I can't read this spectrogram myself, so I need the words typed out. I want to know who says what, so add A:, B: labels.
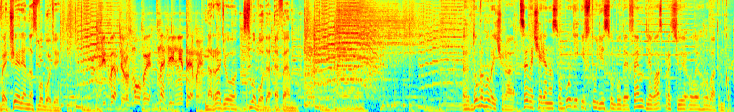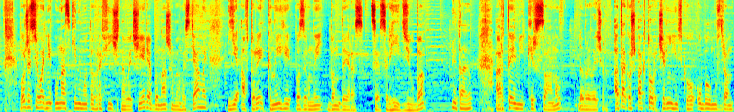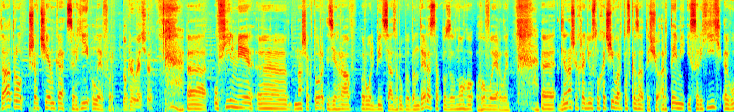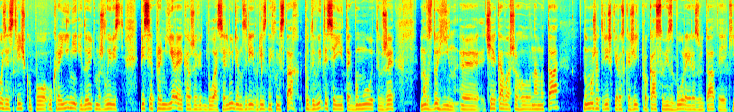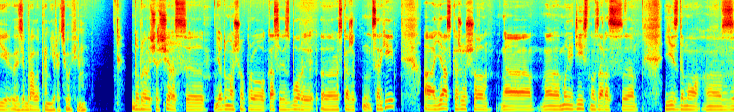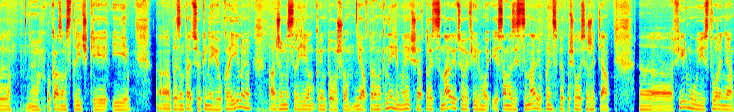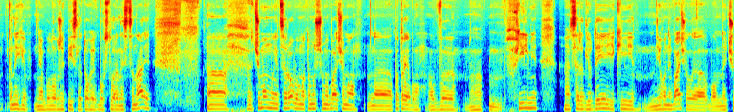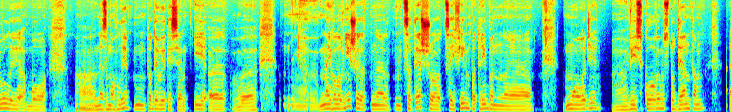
A: Вечеря на свободі
B: Відверті розмови на вільні теми.
A: на радіо Свобода. ФМ.
C: Е, Доброго вечора. Це вечеря на свободі, і в студії Свобода ФМ для вас працює Олег Головатенко. Отже, сьогодні у нас кінематографічна вечеря, бо нашими гостями є автори книги Позивний Бандерас. Це Сергій Дзюба,
D: Вітаю.
C: Артемій Кирсанов,
E: Добрий вечір.
C: а також актор Чернігівського облмуздрамтеатру Шевченка Сергій Лефор.
F: Добрий вечір.
C: Е, у фільмі е, наш актор зіграв роль бійця з групи Бандераса, позивного Говерли. Е, для наших радіослухачів варто сказати, що Артемій і Сергій возять стрічку по Україні і дають можливість після прем'єри, яка вже відбулася, людям з в різних містах подивитися її, так би мовити, вже навздогін. Е, чи яка ваша головна мета? Ну, може, трішки розкажіть про касові збори і результати, які зібрала прем'єра цього фільму.
E: Добрий вечір ще раз. Е, Я думаю, що про касові збори е, розкаже Сергій. А я скажу, що е, ми дійсно зараз їздимо з показом стрічки і е, презентацією книги Україною. Адже ми з Сергієм, крім того, що є авторами книги, ми ще автори сценарію цього фільму, і саме зі сценарію, в принципі, почалося життя е, фільму і створення книги було вже після того, як був створений сценарій. Чому ми це робимо? Тому що ми бачимо е, потребу в е, фільмі е, серед людей, які його не бачили, або не чули, або не змогли подивитися. І найголовніше це те, що цей фільм потрібен молоді, військовим, студентам.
